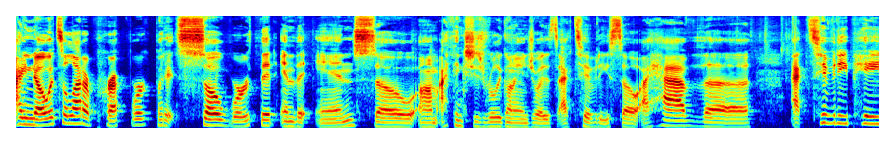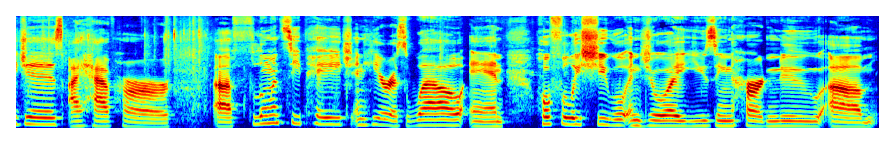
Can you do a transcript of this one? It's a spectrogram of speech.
I know it's a lot of prep work, but it's so worth it in the end. So um, I think she's really going to enjoy this activity. So I have the activity pages. I have her uh, fluency page in here as well. And hopefully she will enjoy using her new um,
